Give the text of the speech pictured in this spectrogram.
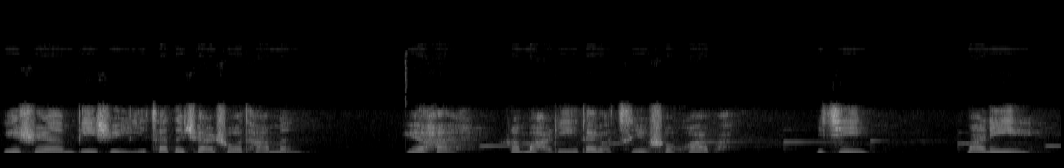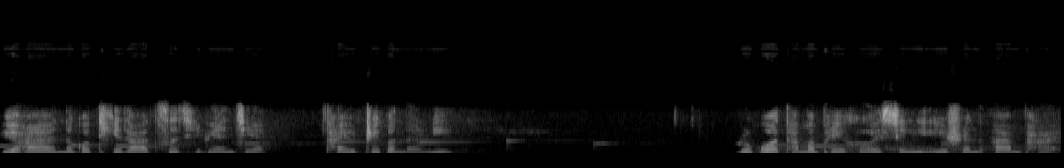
医生必须一再的劝说他们：“约翰，让玛丽代表自己说话吧。”以及“玛丽，约翰能够替他自己辩解，他有这个能力。”如果他们配合心理医生的安排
